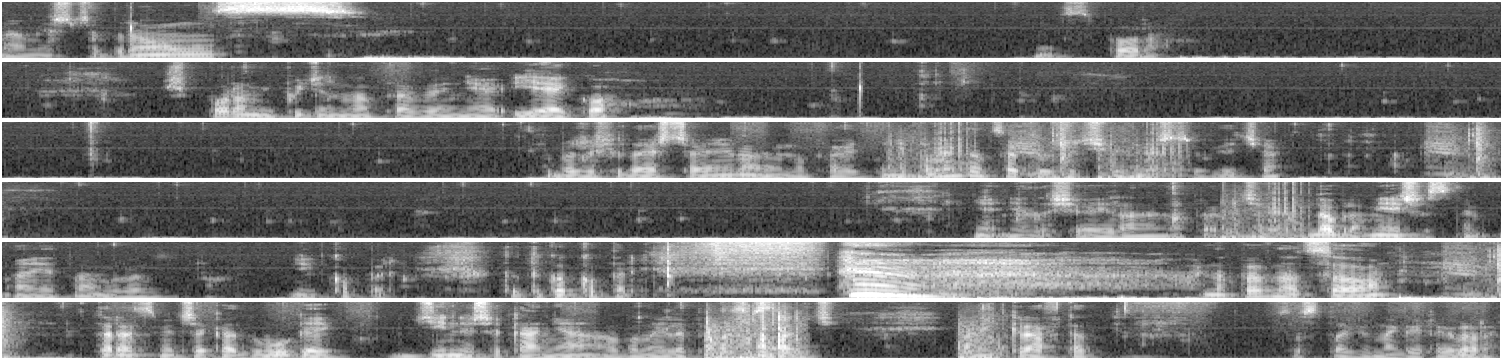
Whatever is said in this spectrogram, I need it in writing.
Mam jeszcze brąz. No, sporo. Sporo mi pójdzie na naprawienie jego. Chyba, że się da jeszcze Ironem naprawić, nie pamiętam co ja tu rzuciłem jeszcze, wiecie? Nie, nie da się Ironem naprawić. Dobra, mniejsze z tym. A nie, to mam. Nie, koper. To tylko koper. Na pewno co? Teraz mnie czeka długie godziny czekania, albo najlepiej zostawić Minecrafta zostawionego i tak dobra.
